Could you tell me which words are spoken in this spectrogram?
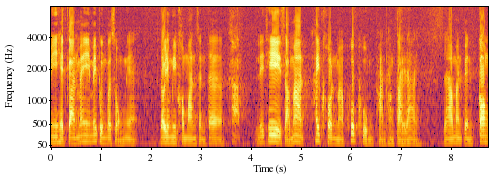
มีเหตุการณ์ไม่ไม่พึงประสงค์เนี่ยเรายังมี command center ครับที่สามารถให้คนมาควบคุมผ่านทางไกลได้ แล้วมันเป็นกล้อง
